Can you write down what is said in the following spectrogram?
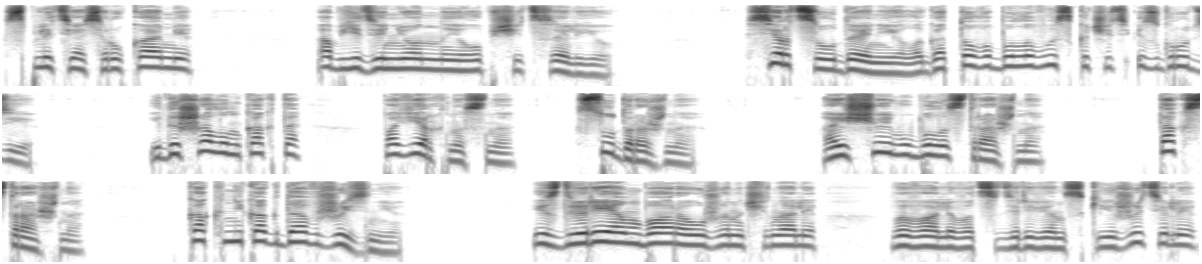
сплетясь руками, объединенные общей целью. Сердце у Дэниела готово было выскочить из груди, и дышал он как-то поверхностно, судорожно. А еще ему было страшно. Так страшно, как никогда в жизни. Из дверей амбара уже начинали вываливаться деревенские жители,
